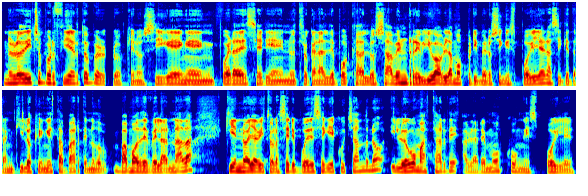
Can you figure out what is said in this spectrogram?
No lo he dicho, por cierto, pero los que nos siguen en fuera de serie en nuestro canal de podcast lo saben. Review hablamos primero sin spoiler, así que tranquilos que en esta parte no vamos a desvelar nada. Quien no haya visto la serie puede seguir escuchándonos y luego más tarde hablaremos con spoiler.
